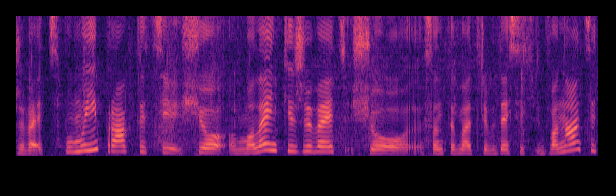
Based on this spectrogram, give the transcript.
живець. По моїй практиці, що маленький живець, що сантиметрів 10-12,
